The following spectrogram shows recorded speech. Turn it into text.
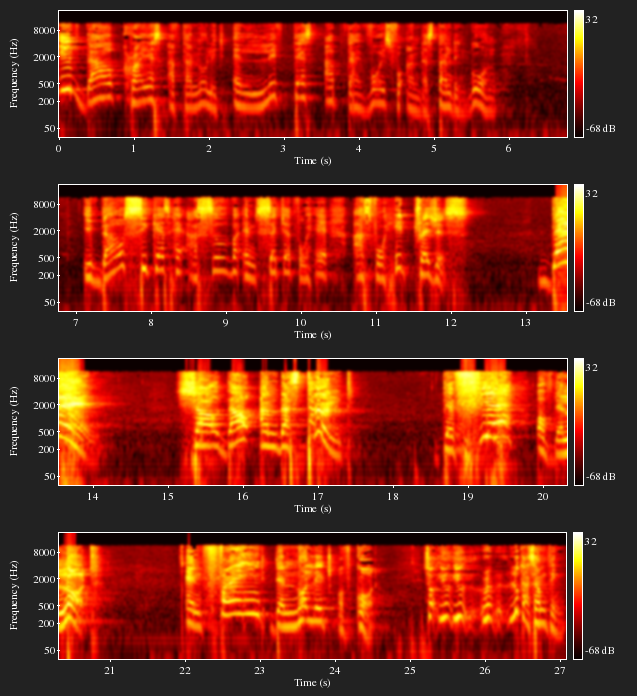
if thou criest after knowledge and liftest up thy voice for understanding, go on. If thou seekest her as silver and searchest for her as for hid treasures, then shalt thou understand the fear of the Lord and find the knowledge of God. So you, you look at something.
